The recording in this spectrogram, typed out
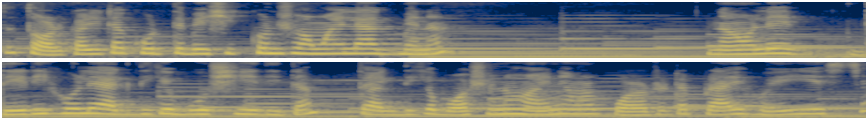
তো তরকারিটা করতে বেশিক্ষণ সময় লাগবে না। না হলে দেরি হলে একদিকে বসিয়ে দিতাম, তো একদিকে বসানো হয়নি, আমার পরোটাটা প্রায় হয়েই এসছে।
